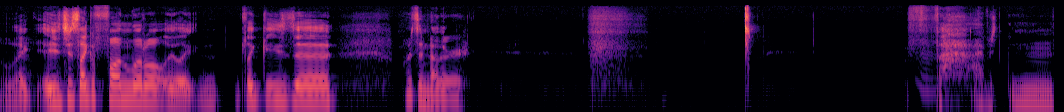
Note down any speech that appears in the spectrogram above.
Like it's just like a fun little like like he's uh what's another? I was mm,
